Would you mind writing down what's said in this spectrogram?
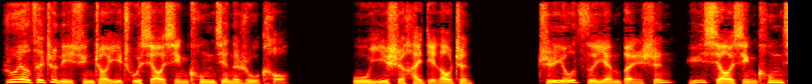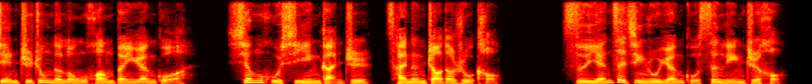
若要在这里寻找一处小型空间的入口，无疑是海底捞针。只有紫妍本身与小型空间之中的龙皇本源果相互吸引感知，才能找到入口。紫妍在进入远古森林之后，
